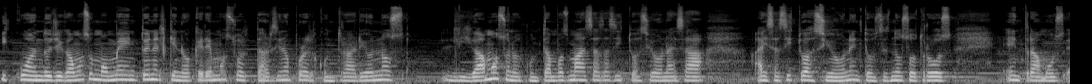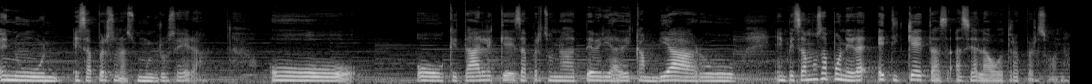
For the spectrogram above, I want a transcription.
Y cuando llegamos a un momento en el que no queremos soltar, sino por el contrario nos ligamos o nos juntamos más a esa situación, a esa, a esa situación, entonces nosotros entramos en un, esa persona es muy grosera. O, o qué tal que esa persona debería de cambiar o empezamos a poner etiquetas hacia la otra persona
